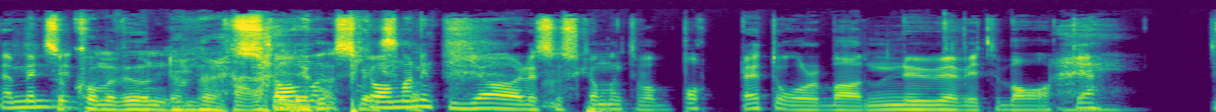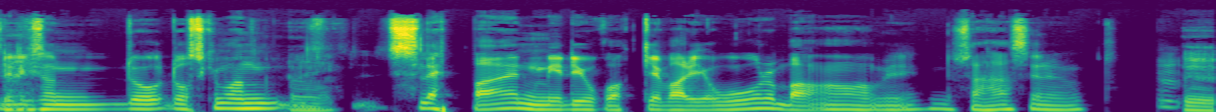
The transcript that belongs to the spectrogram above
Nej, men så det- kommer vi undan med det här Ska man, ska liksom. man inte göra det så ska man inte vara borta ett år och bara nu är vi tillbaka. Det är liksom, då, då ska man Mm. släppa en medioker varje år och bara, ah, vi, så här ser det ut. Mm.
